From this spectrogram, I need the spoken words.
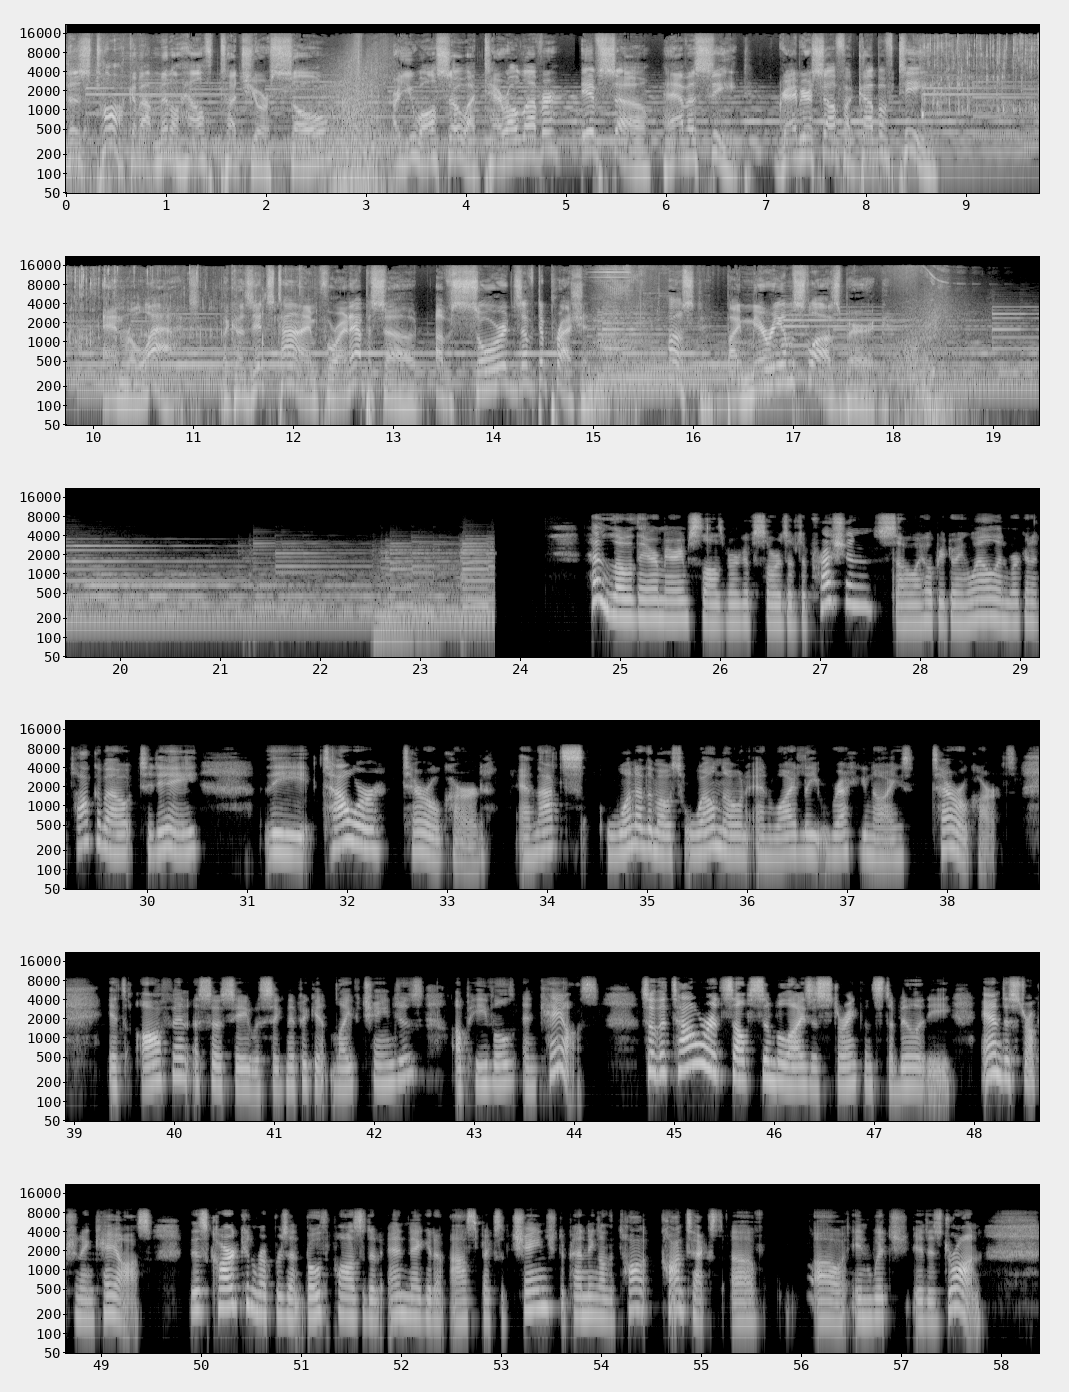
Does talk about mental health touch your soul? Are you also a tarot lover? If so, have a seat, grab yourself a cup of tea, and relax because it's time for an episode of Swords of Depression, hosted by Miriam Slosberg. Hello there, Miriam Slosberg of Swords of Depression. So I hope you're doing well, and we're going to talk about today the Tower Tarot card, and that's one of the most well known and widely recognized tarot cards. It's often associated with significant life changes, upheavals, and chaos. So the tower itself symbolizes strength and stability and destruction and chaos. This card can represent both positive and negative aspects of change depending on the to- context of uh, in which it is drawn.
